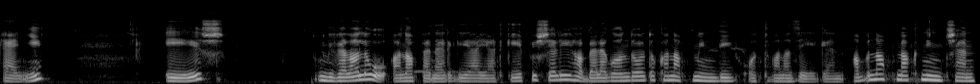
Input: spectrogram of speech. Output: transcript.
Ennyi. És mivel a ló a nap energiáját képviseli, ha belegondoltok, a nap mindig ott van az égen. A napnak nincsen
